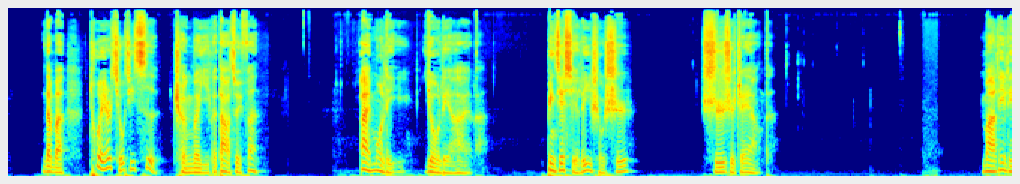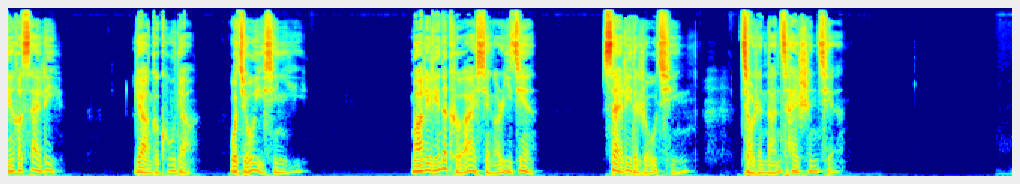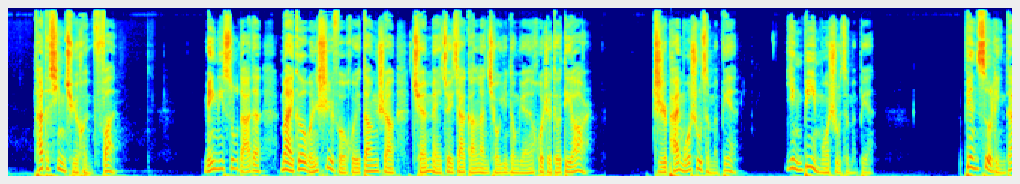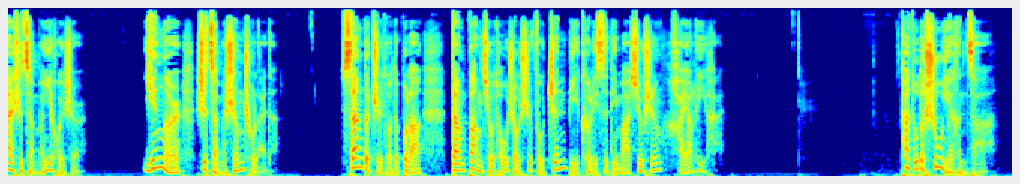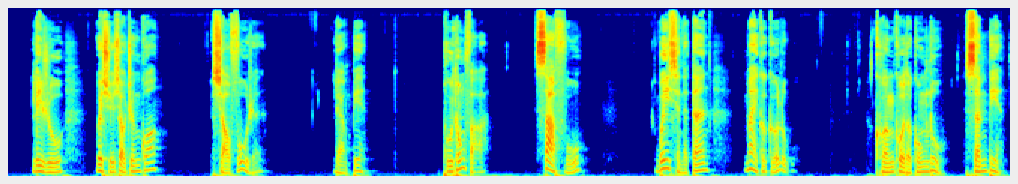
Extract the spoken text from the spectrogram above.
那么退而求其次，成为一个大罪犯。”艾默里又恋爱了，并且写了一首诗。诗是这样的：“玛丽莲和赛丽，两个姑娘，我久已心仪。”玛丽莲的可爱显而易见，赛丽的柔情叫人难猜深浅。他的兴趣很泛，明尼苏达的麦戈文是否会当上全美最佳橄榄球运动员或者得第二？纸牌魔术怎么变？硬币魔术怎么变？变色领带是怎么一回事？婴儿是怎么生出来的？三个指头的布朗当棒球投手是否真比克里斯蒂马修生还要厉害？他读的书也很杂，例如为学校争光、小妇人、两遍、普通法、萨福、危险的丹麦格格鲁、宽阔的公路三遍、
